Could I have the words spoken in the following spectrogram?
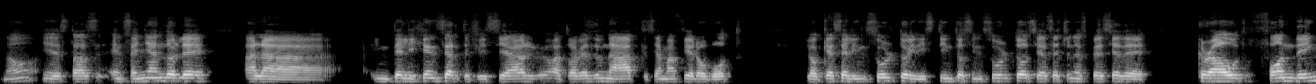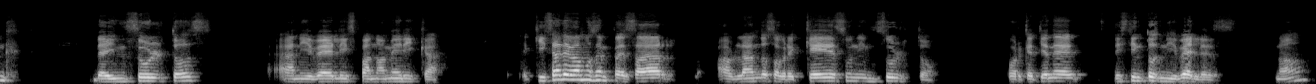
¿no? Y estás enseñándole a la inteligencia artificial a través de una app que se llama FieroBot, lo que es el insulto y distintos insultos, y has hecho una especie de crowdfunding de insultos a nivel Hispanoamérica. Quizá debamos empezar hablando sobre qué es un insulto, porque tiene distintos niveles, ¿no?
